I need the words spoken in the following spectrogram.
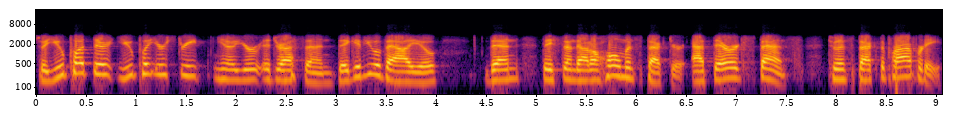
So you put their, you put your street, you know, your address in. They give you a value. Then they send out a home inspector at their expense to inspect the property.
